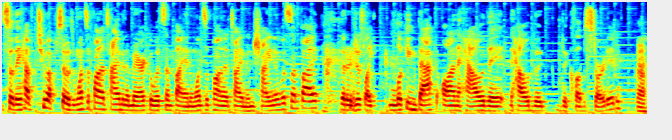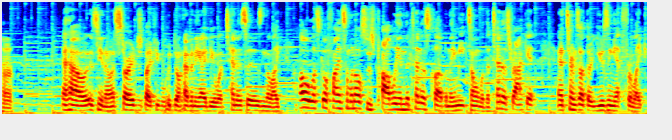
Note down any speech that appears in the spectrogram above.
so they have two episodes: Once Upon a Time in America with Senpai and Once Upon a Time in China with Senpai, that are just like looking back on how they how the the club started Uh huh. and how it's you know it started just by people who don't have any idea what tennis is, and they're like, oh, let's go find someone else who's probably in the tennis club, and they meet someone with a tennis racket, and it turns out they're using it for like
